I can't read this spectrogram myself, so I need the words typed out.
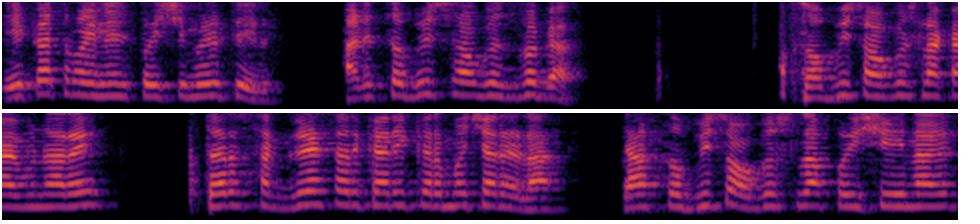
एकाच महिन्याचे पैसे मिळतील. आणि सव्वीस ऑगस्ट बघा. सव्वीस ऑगस्टला काय होणार आहे? तर सगळ्या सरकारी कर्मचाऱ्याला त्या सव्वीस ऑगस्टला पैसे येणार आहेत.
